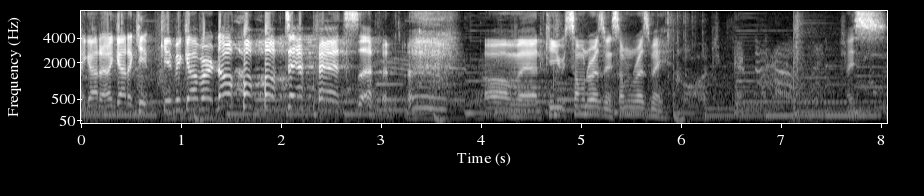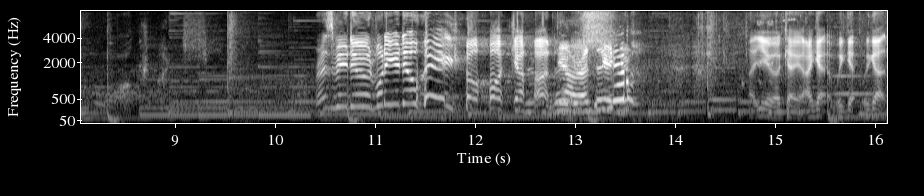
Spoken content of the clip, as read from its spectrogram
I gotta, I gotta keep, keep me covered. No, damn it. Oh man, can you, someone res me, someone res me. Res me, dude. What are you doing? Oh my god. Are resing you? Not you. Okay, I got, we got, we got,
